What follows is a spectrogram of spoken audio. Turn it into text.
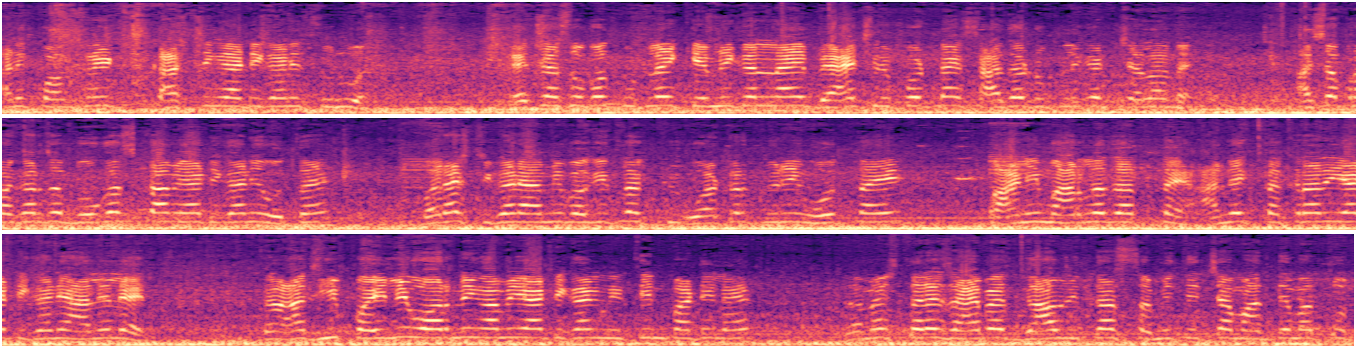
आणि कॉन्क्रीट कास्टिंग या ठिकाणी सुरू आहे. याच्यासोबत कुठलाही केमिकल नाही बॅच रिपोर्ट नाही साधं डुप्लिकेट चलन आहे. अशा प्रकारचं बोगस काम या ठिकाणी होत आहे. बऱ्याच ठिकाणी आम्ही बघितलं वॉटर क्युरिंग होत नाही पाणी मारलं जात नाही. अनेक तक्रारी या ठिकाणी आलेल्या आहेत. तर आज ही पहिली वॉर्निंग आम्ही या ठिकाणी नितीन पाटील आहेत. रमेश तरे साहेब आहेत गाव विकास समितीच्या माध्यमातून.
